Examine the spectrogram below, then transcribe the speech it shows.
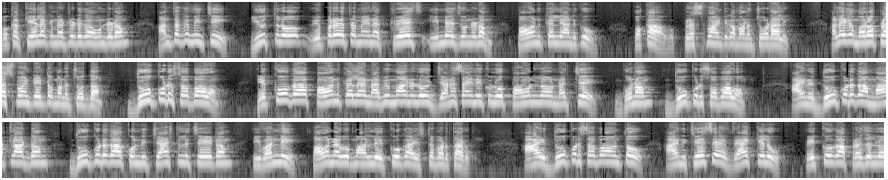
ఒక కీలక నటుడిగా ఉండడం అంతకు మించి యూత్లో విపరీతమైన క్రేజ్ ఇమేజ్ ఉండడం పవన్ కళ్యాణ్కు ఒక ప్లస్ పాయింట్గా మనం చూడాలి. అలాగే మరో ప్లస్ పాయింట్ ఏంటో మనం చూద్దాం. దూకుడు స్వభావం. ఎక్కువగా పవన్ కళ్యాణ్ అభిమానులు జన సైనికులు పవన్లో నచ్చే గుణం దూకుడు స్వభావం. ఆయన దూకుడుగా మాట్లాడడం దూకుడుగా కొన్ని చేష్టలు చేయడం ఇవన్నీ పవన్ అభిమానులు ఎక్కువగా ఇష్టపడతారు. ఆ దూకుడు స్వభావంతో ఆయన చేసే వ్యాఖ్యలు ఎక్కువగా ప్రజల్లో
